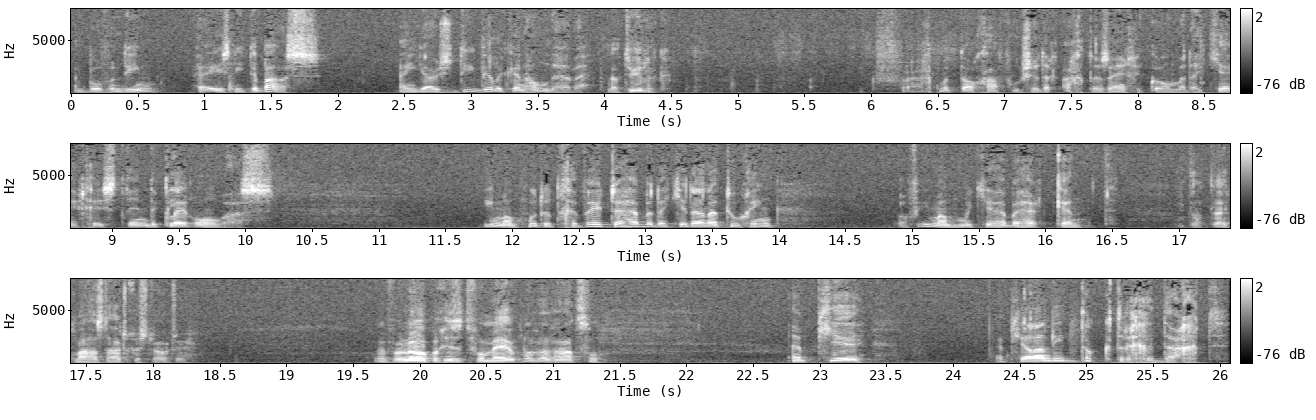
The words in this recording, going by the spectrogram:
En bovendien, hij is niet de baas. En juist die wil ik in handen hebben. Natuurlijk. Ik vraag me toch af hoe ze erachter zijn gekomen dat jij gisteren in de Clairon was. Iemand moet het geweten hebben dat je daar naartoe ging. Of iemand moet je hebben herkend. Dat lijkt me haast uitgesloten. En voorlopig is het voor mij ook nog een raadsel. Heb je... Heb je al aan die dokter gedacht?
